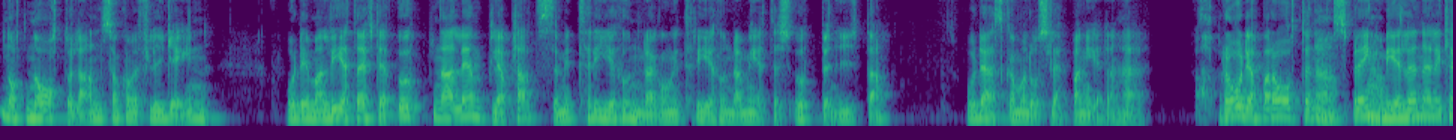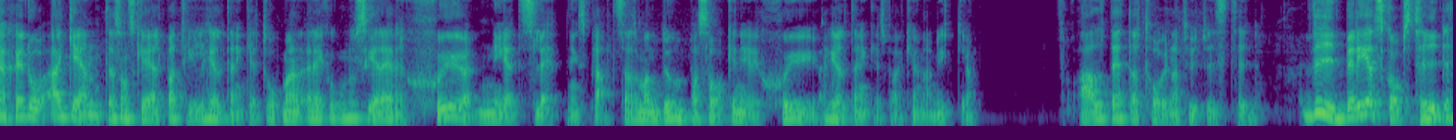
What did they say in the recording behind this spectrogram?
något NATO-land som kommer flyga in. Och det man letar efter är öppna lämpliga platser med 300 gånger 300 meters öppen yta. Och där ska man då släppa ner den här radioapparaterna, ja, sprängmedlen ja. eller kanske då agenter som ska hjälpa till helt enkelt. Och man rekognoserar även sjönedsläppningsplatser, alltså man dumpar saker ner i sjöar helt enkelt för att kunna nyttja. Allt detta tar ju naturligtvis tid. Vid beredskapstid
